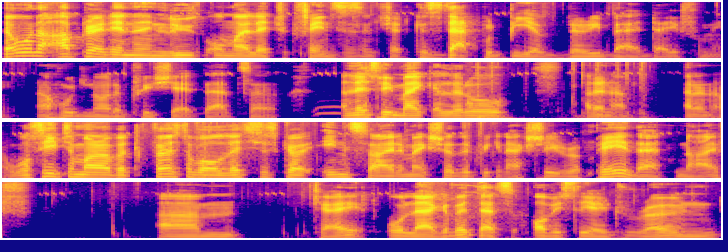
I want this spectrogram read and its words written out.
Don't want to upgrade and then lose all my electric fences and shit. Because that would be a very bad day for me. I would not appreciate that. So unless we make a little, I don't know. I don't know. We'll see tomorrow. But first of all, let's just go inside and make sure that we can actually repair that knife. Um, okay. Or lag a bit. That's obviously a drone.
